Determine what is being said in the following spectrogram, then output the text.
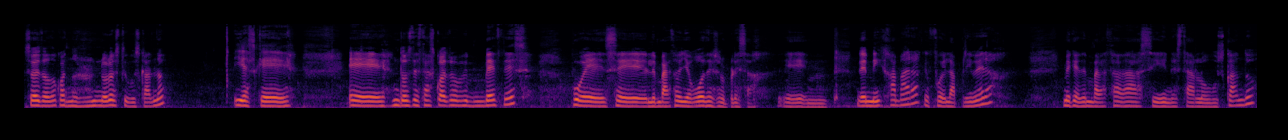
sobre todo cuando no, lo estoy buscando. Y es que eh, dos de estas cuatro veces, pues eh, el embarazo llegó de sorpresa. Em, de mi hija Mara, que fue la primera, me quedé embarazada sin estarlo buscando.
